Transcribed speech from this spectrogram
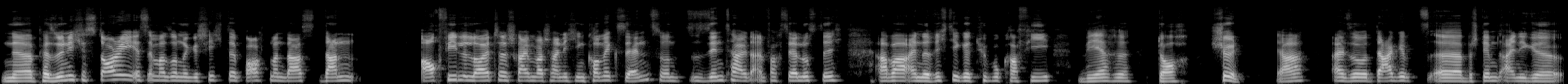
'Ne persönliche Story ist immer so 'ne Geschichte. Braucht man das? Dann auch viele Leute schreiben wahrscheinlich in Comic Sans und sind halt einfach sehr lustig, aber eine richtige Typografie wäre doch schön, ja? Also, da gibt's, äh, bestimmt einige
